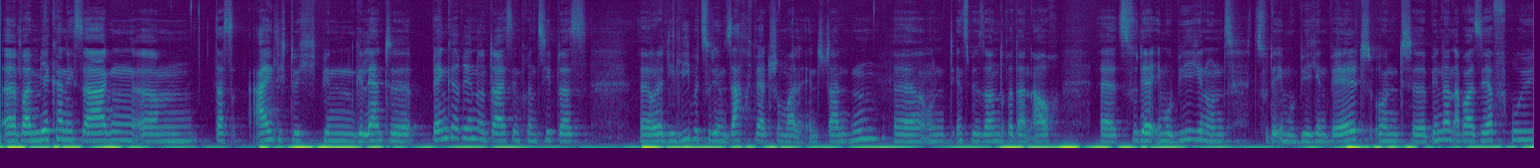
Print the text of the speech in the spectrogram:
äh, bei mir kann ich sagen, ähm, dass eigentlich durch, ich bin gelernte Bankerin und da ist im Prinzip das äh, oder die Liebe zu dem Sachwert schon mal entstanden und insbesondere dann auch äh, zu der Immobilien und zu der Immobilienwelt und äh, bin dann aber sehr früh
